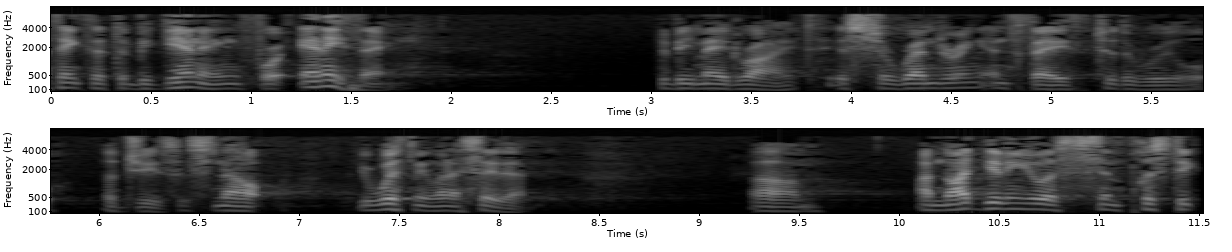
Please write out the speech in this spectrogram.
I think that the beginning for anything to be made right is surrendering in faith to the rule of Jesus. Now, you're with me when I say that. Um, I'm not giving you a simplistic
